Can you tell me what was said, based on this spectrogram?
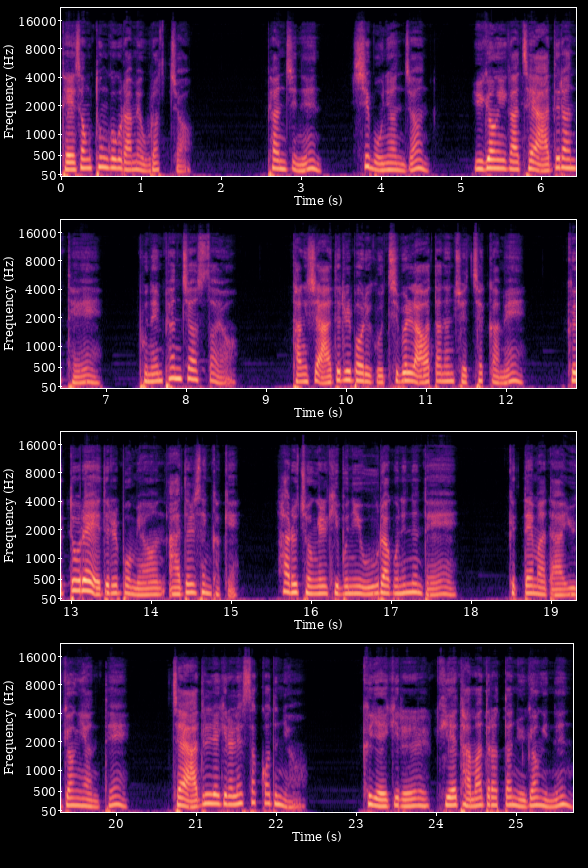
대성통곡을 하며 울었죠. 편지는 15년 전 유경이가 제 아들한테 보낸 편지였어요. 당시 아들을 버리고 집을 나왔다는 죄책감에 그 또래 애들을 보면 아들 생각에 하루 종일 기분이 우울하곤 했는데 그때마다 유경이한테 제 아들 얘기를 했었거든요. 그 얘기를 귀에 담아들었던 유경이는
